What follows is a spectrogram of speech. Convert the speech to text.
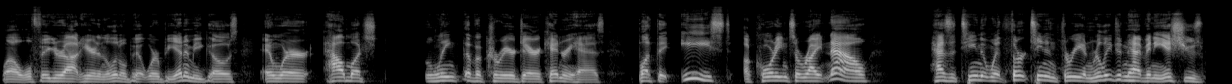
Well, we'll figure out here in a little bit where Bieniemy goes and where how much length of a career Derrick Henry has. But the East, according to right now, has a team that went 13 and 3 and really didn't have any issues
